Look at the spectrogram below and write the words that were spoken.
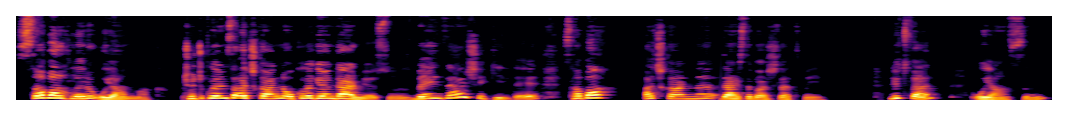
Sabahları uyanmak. Çocuklarınızı aç karnına okula göndermiyorsunuz. Benzer şekilde sabah aç karnına derse başlatmayın. Lütfen uyansın.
